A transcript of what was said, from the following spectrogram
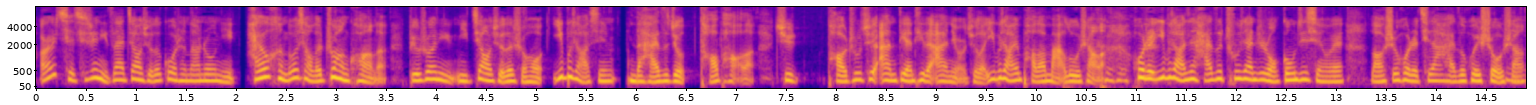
而且，其实你在教学的过程当中，你还有很多小的状况的。比如说，你你教学的时候，一不小心，你的孩子就逃跑了，去跑出去按电梯的按钮去了，一不小心跑到马路上了，或者一不小心孩子出现这种攻击行为，老师或者其他孩子会受伤。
